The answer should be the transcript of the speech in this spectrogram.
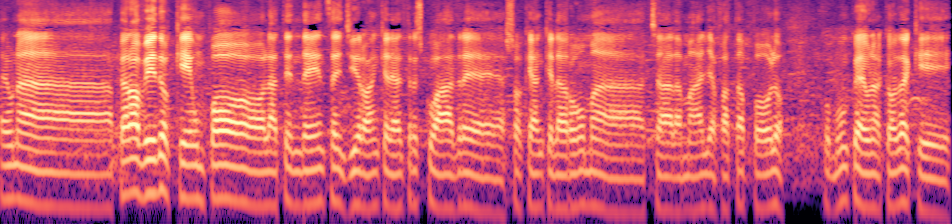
Una... però vedo che è un po' la tendenza in giro anche le altre squadre, so che anche la Roma ha la maglia fatta a polo, comunque è una cosa che,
